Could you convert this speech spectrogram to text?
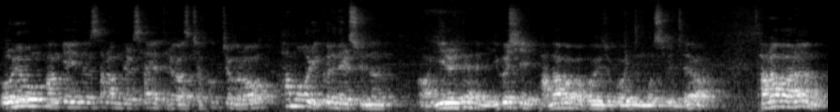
어려운 관계에 있는 사람들 사이에 들어가서 적극적으로 화목을 이끌어낼 수 있는 어, 일을 해야 됩니다. 이것이 바나바가 보여주고 있는 모습인데요. 바나바는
